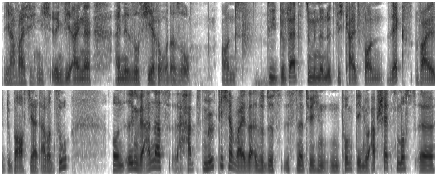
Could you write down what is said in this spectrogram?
ja, weiß ich nicht, irgendwie eine eine Sauciere oder so. Und die bewertest du mit einer Nützlichkeit von sechs, weil du brauchst sie halt ab und zu. Und irgendwer anders hat möglicherweise, also das ist natürlich ein, ein Punkt, den du abschätzen musst, äh,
